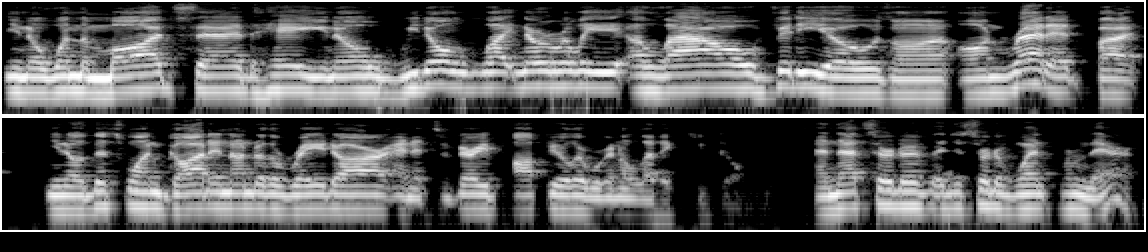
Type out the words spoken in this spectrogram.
you know when the mod said hey you know we don't like never really allow videos on on reddit but you know this one got in under the radar and it's very popular we're going to let it keep going and that sort of it just sort of went from there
